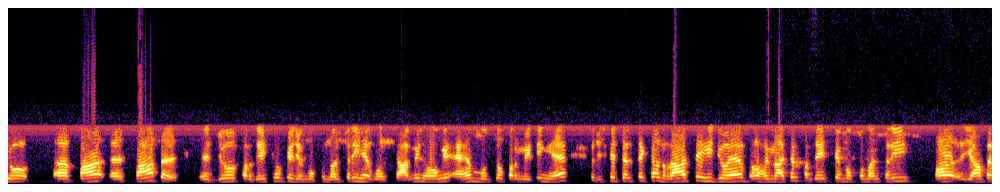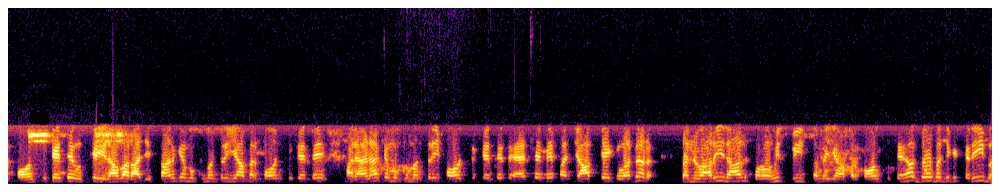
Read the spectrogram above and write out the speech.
जो सात जो प्रदेशों के जो मुख्यमंत्री है वो शामिल होंगे। अहम मुद्दों पर मीटिंग है, जिसके चलते कल रात से ही जो है, हिमाचल प्रदेश के मुख्यमंत्री और यहाँ पर पहुँच चुके थे। उसके अलावा राजस्थान के मुख्यमंत्री यहाँ पर पहुँच चुके थे, हरियाणा के मुख्यमंत्री पहुँच चुके थे। तो ऐसे में पंजाब के गवर्नर बनवारी लाल पुरोहित भी समय यहाँ पर पहुँच चुके हैं। और दो बजे के करीब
